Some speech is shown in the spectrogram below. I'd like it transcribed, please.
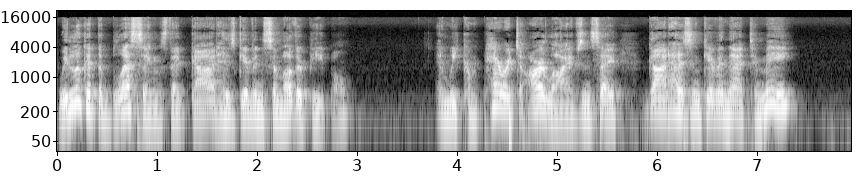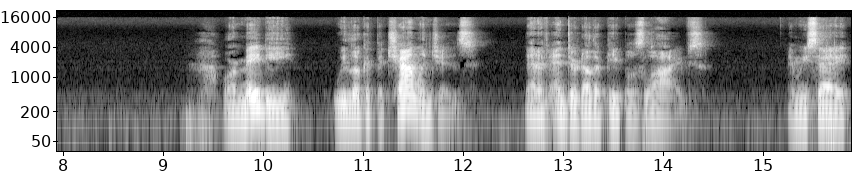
We look at the blessings that God has given some other people and we compare it to our lives and say, God hasn't given that to me. Or maybe we look at the challenges that have entered other people's lives and we say,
